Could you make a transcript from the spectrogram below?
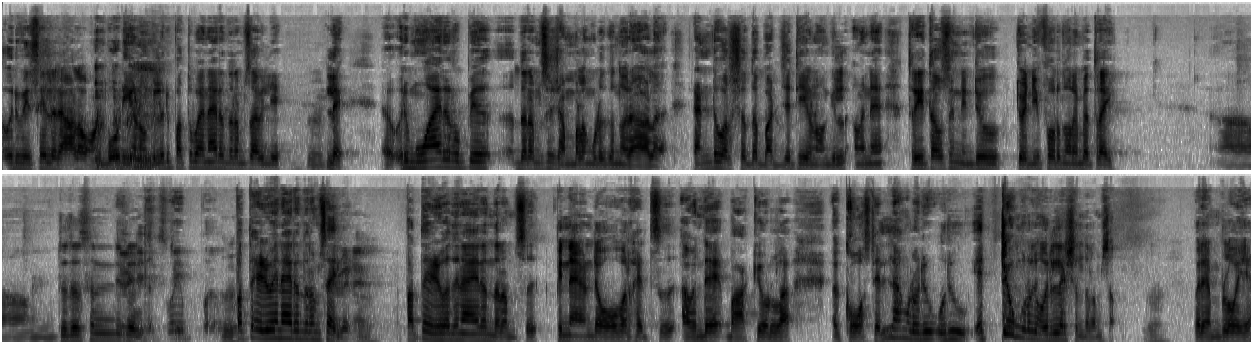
ഒരു വിസയിൽ ഒരാളെ ഓൺബോർഡ് ചെയ്യണമെങ്കിൽ ഒരു പത്ത് പതിനായിരം ദിറംസ് ആവില്ലേ അല്ലേ? ഒരു മൂവായിരം റുപ്യ ദിറംസ് ശമ്പളം കൊടുക്കുന്ന ഒരാൾ രണ്ട് വർഷത്തെ ബഡ്ജറ്റ് ചെയ്യണമെങ്കിൽ അവന് three thousand into twenty four എന്ന് പറയുമ്പോൾ എത്രയായി പത്ത് എഴുപതിനായിരം ദിറംസ് ആയില്ലേ പത്ത് എഴുപതിനായിരം ദിറംസ് പിന്നെ അവന്റെ ഓവർ ഹെഡ്സ് അവന്റെ ബാക്കിയുള്ള കോസ്റ്റ് എല്ലാം കൂടെ ഒരു ഒരു ഏറ്റവും കുറഞ്ഞ ഒരു ലക്ഷം ദിറംസാണ് ഒരു എംപ്ലോയെ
